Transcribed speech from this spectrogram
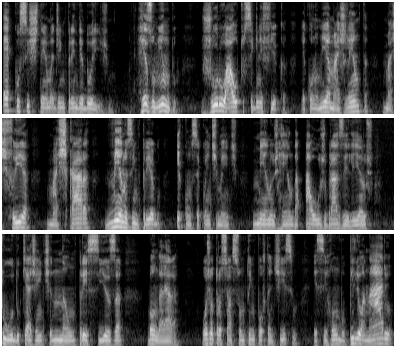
ecossistema de empreendedorismo. Resumindo, juro alto significa economia mais lenta, mais fria, mais cara, menos emprego e, consequentemente, menos renda aos brasileiros, tudo que a gente não precisa. Bom, galera, hoje eu trouxe um assunto importantíssimo, esse rombo bilionário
